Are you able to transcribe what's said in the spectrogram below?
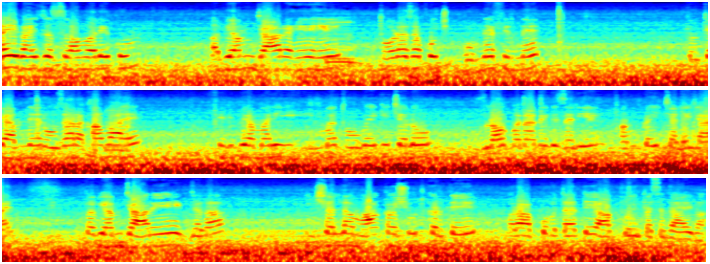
हाय गाइस अस्सलाम वालेकुम अभी हम जा रहे हैं थोड़ा सा कुछ घूमने फिरने, क्योंकि हमने रोज़ा रखा हुआ है। फिर भी हमारी हिम्मत हो गई कि चलो व्लॉग बनाने के ज़रिए हम कहीं चले जाएँ। तो अभी हम जा रहे हैं एक जगह। इंशाल्लाह वहाँ का शूट करते हैं और आपको बताते हैं आपको ही पसंद आएगा।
